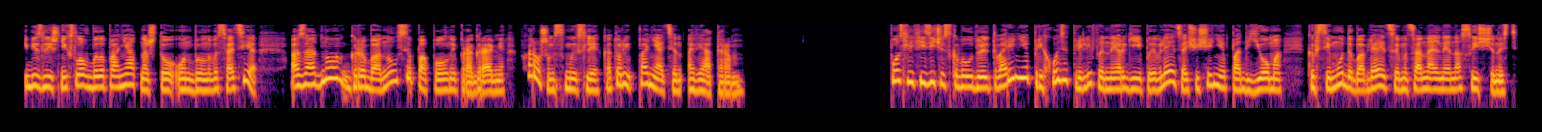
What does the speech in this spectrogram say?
И без лишних слов было понятно, что он был на высоте, а заодно грабанулся по полной программе, в хорошем смысле, который понятен авиаторам. После физического удовлетворения приходит прилив энергии, появляется ощущение подъема, ко всему добавляется эмоциональная насыщенность.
